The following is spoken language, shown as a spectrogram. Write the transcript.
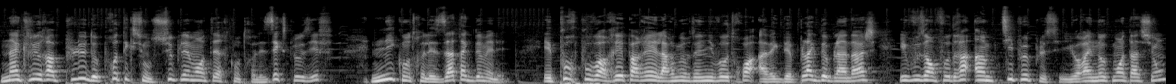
n'inclura plus de protection supplémentaire contre les explosifs ni contre les attaques de mêlée. Et pour pouvoir réparer l'armure de niveau 3 avec des plaques de blindage, il vous en faudra un petit peu plus. Il y aura une augmentation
